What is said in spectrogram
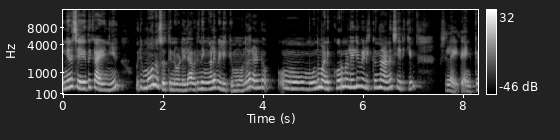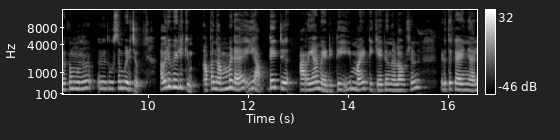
ഇങ്ങനെ ചെയ്ത് കഴിഞ്ഞ് ഒരു മൂന്ന് ദിവസത്തിനുള്ളിൽ അവർ നിങ്ങളെ വിളിക്കും. മൂന്നോ രണ്ടോ മൂന്ന് മണിക്കൂറിനുള്ളിൽ വിളിക്കുന്നതാണ് ശരിക്കും പക്ഷെ ലൈറ്റ് എനിക്കൊക്കെ മൂന്ന് ദിവസം പിടിച്ചു. അവർ വിളിക്കും. അപ്പം നമ്മുടെ ഈ അപ്ഡേറ്റ് അറിയാൻ വേണ്ടിയിട്ട് ഈ മൈ ടിക്കറ്റ് എന്നുള്ള ഓപ്ഷൻ എടുത്തു കഴിഞ്ഞാൽ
